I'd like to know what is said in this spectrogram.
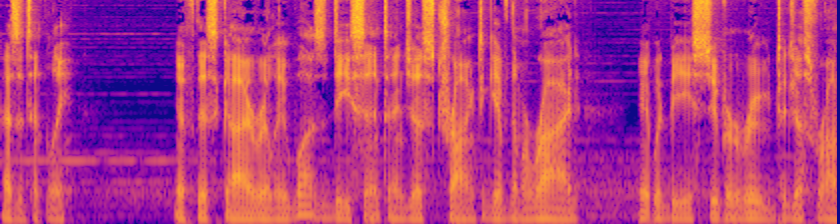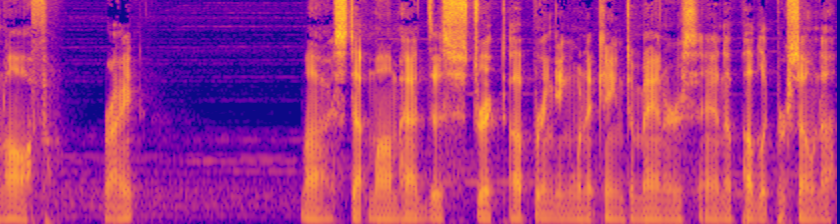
hesitantly. If this guy really was decent and just trying to give them a ride, it would be super rude to just run off, right? My stepmom had this strict upbringing when it came to manners and a public persona,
